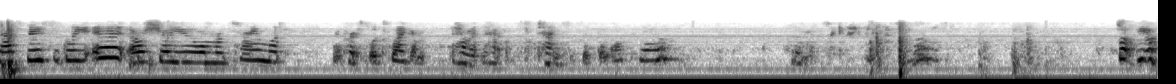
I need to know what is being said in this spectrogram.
that's basically it. I'll show you one more time what my purse looks like. I'm, I haven't had time to zip it up yet. What's you?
